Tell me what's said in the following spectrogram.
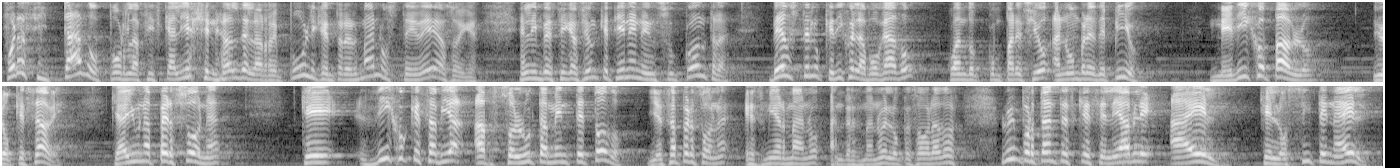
fuera citado por la Fiscalía General de la República, entre hermanos, te veas, oiga, en la investigación que tienen en su contra. Vea usted lo que dijo el abogado cuando compareció a nombre de Pío. Me dijo Pablo lo que sabe, que hay una persona que dijo que sabía absolutamente todo. Y esa persona es mi hermano Andrés Manuel López Obrador. Lo importante es que se le hable a él, que lo citen a él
